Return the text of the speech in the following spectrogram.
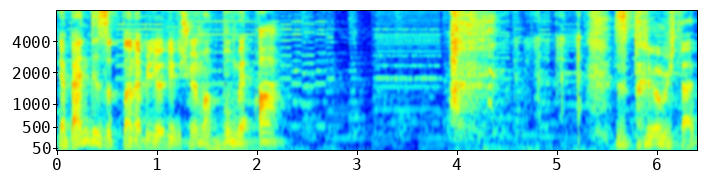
Ya ben de zıplanabiliyor diye düşünüyorum ama bu me a Zıplanıyormuş lan.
